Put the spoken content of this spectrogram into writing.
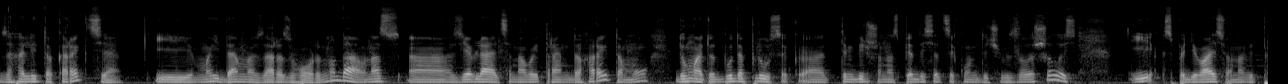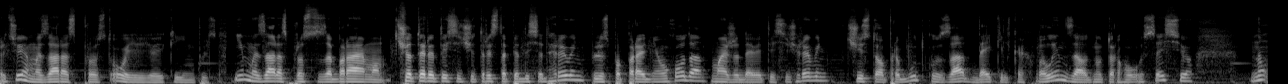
взагалі-то корекція, і ми йдемо зараз вгору. Ну да, у нас е, з'являється новий тренд до гори, тому думаю, тут буде плюсик. Е, тим більше у нас 50 секундочок залишилось. І сподіваюся, воно відпрацює. Ми зараз просто. Ой-ой-ой, який імпульс. І ми зараз просто забираємо 4350 гривень, плюс попередня угода, майже 9000 гривень, чистого прибутку за декілька хвилин за одну торгову сесію. Ну,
